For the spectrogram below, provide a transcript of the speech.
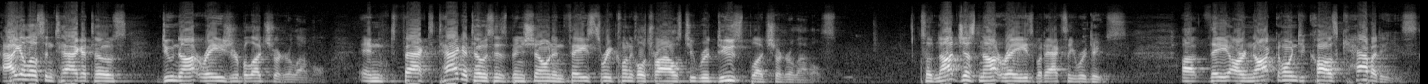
allulose and tagatose do not raise your blood sugar level. In fact, tagatose has been shown in phase three clinical trials to reduce blood sugar levels. So not just not raise, but actually reduce. Uh, they are not going to cause cavities.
